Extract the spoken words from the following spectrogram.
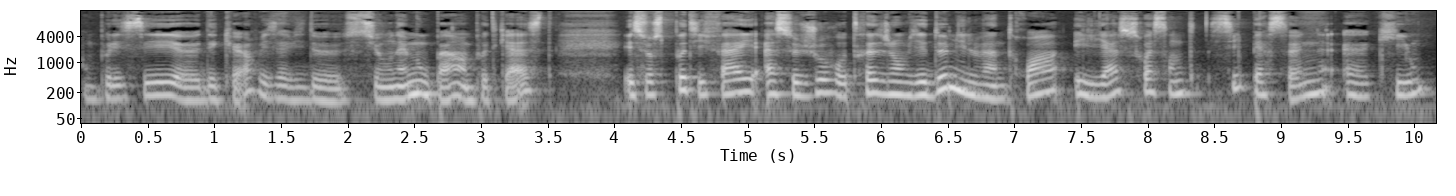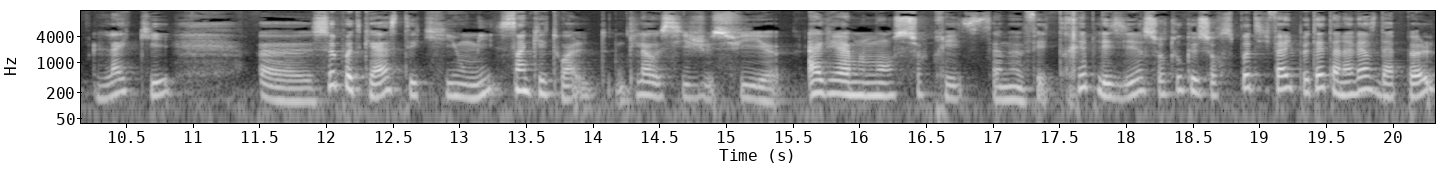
On peut laisser euh, des cœurs vis-à-vis de si on aime ou pas un podcast. Et sur Spotify, à ce jour, au 13 janvier 2023, il y a 66 personnes euh, qui ont liké euh, ce podcast et qui ont mis 5 étoiles. Donc là aussi, je suis euh, agréablement surprise. Ça me fait très plaisir, surtout que sur Spotify, peut-être à l'inverse d'Apple,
